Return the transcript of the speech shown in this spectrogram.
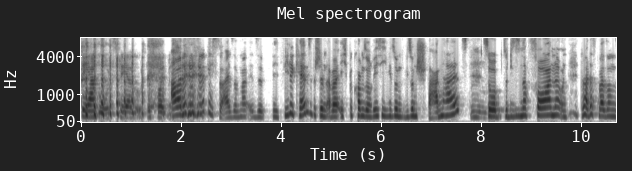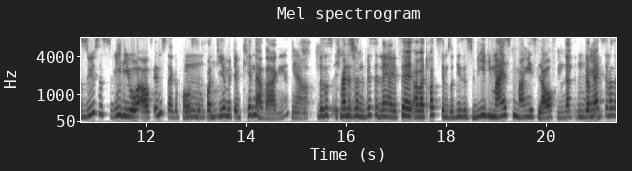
Sehr gut, sehr gut. Das freut mich. Aber das ist wirklich so. Also, also viele kennen es bestimmt, aber ich bekomme so richtig wie so ein, wie so ein Schwanenhals. Mhm. So, so dieses nach vorne. Und du hattest mal so ein süßes Video auf Insta gepostet mhm. von dir mit dem Kinderwagen. Ja. Das ist, ich meine, das ist schon ein bisschen länger jetzt her, aber trotzdem so dieses, wie die meisten Mamis laufen. Dann, mhm. Da merkst du immer so,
